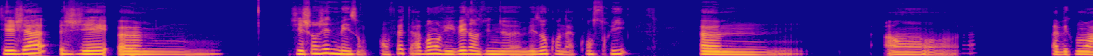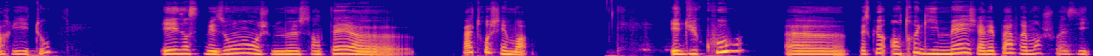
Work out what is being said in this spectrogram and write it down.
déjà, j'ai j'ai changé de maison. En fait, avant, on vivait dans une maison qu'on a construite en, avec mon mari et tout. Et dans cette maison, je me sentais euh, pas trop chez moi. Et du coup, euh, parce que entre guillemets, j'avais pas vraiment choisi.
